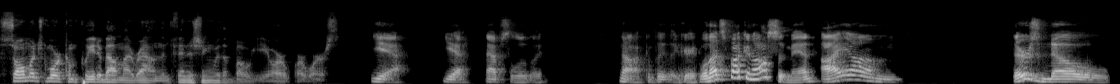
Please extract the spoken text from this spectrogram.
so much more complete about my round than finishing with a bogey or or worse. Yeah, yeah, absolutely. No, I completely agree. Well, that's fucking awesome, man. I um, there's no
